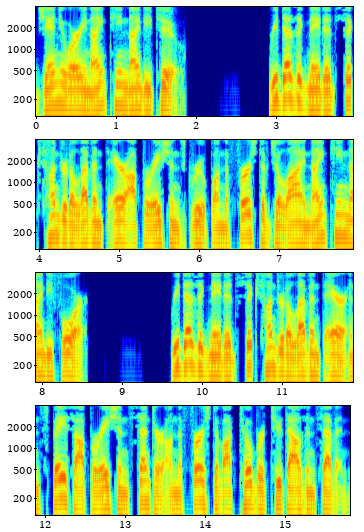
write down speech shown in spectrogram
January 1992 Redesignated 611th Air Operations Group on 1 July 1994 Redesignated 611th Air and Space Operations Center on 1 October 2007.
